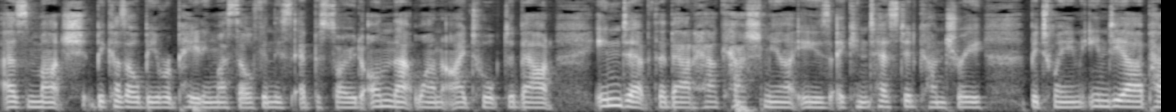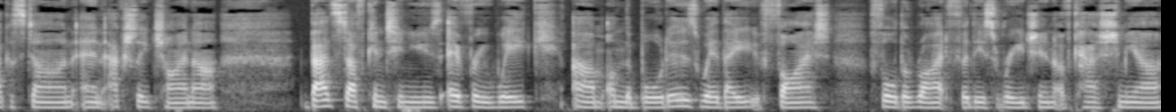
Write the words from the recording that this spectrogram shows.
as much because I'll be repeating myself in this episode. On that one, I talked about in depth about how Kashmir is a contested country between India, Pakistan, and actually China. Bad stuff continues every week um, on the borders where they fight for the right for this region of Kashmir,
